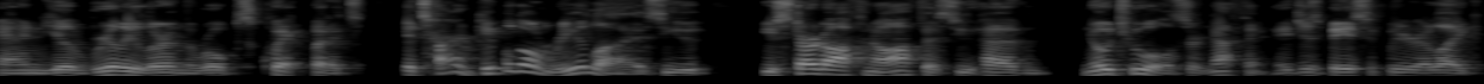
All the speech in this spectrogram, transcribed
And you'll really learn the ropes quick, but it's it's hard. People don't realize you you start off in office, you have no tools or nothing. They just basically are like,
